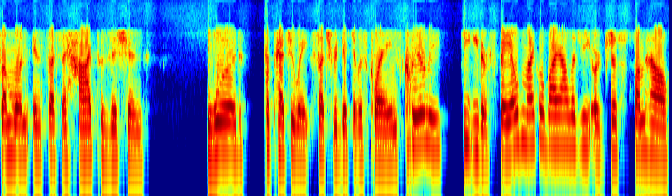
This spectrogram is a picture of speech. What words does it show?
someone in such a high position would perpetuate such ridiculous claims. Clearly, he either failed microbiology or just somehow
